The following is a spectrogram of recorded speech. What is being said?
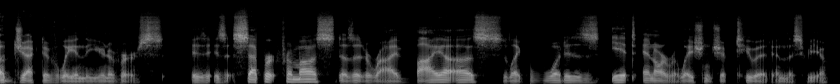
objectively in the universe? Is is it separate from us? Does it arrive via us? Like what is it and our relationship to it in this view?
